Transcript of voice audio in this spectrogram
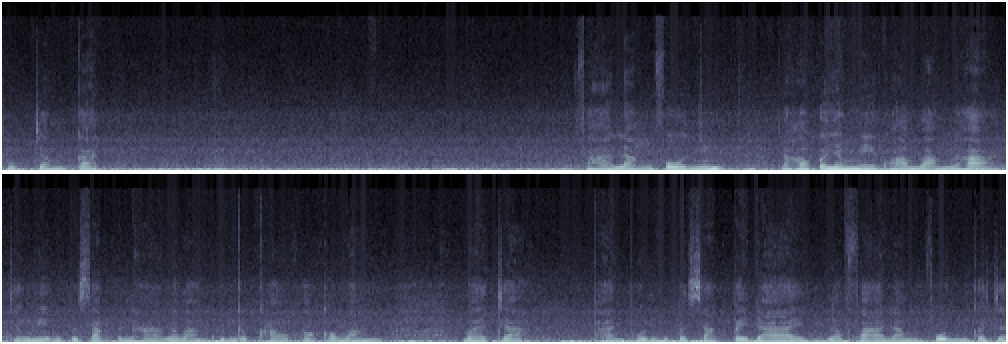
ถูกจำกัด ฟ้าหลังฝน แต่เขาก็ยังมีความหวังนะคะถึงมีอุปสรรคปัญหาระหว่างคุณกับเขา เขาก็หวังว่าจะผ่านพ้นอุปสรรคไปได้ แล้วฟ้าหลังฝนก็จะ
